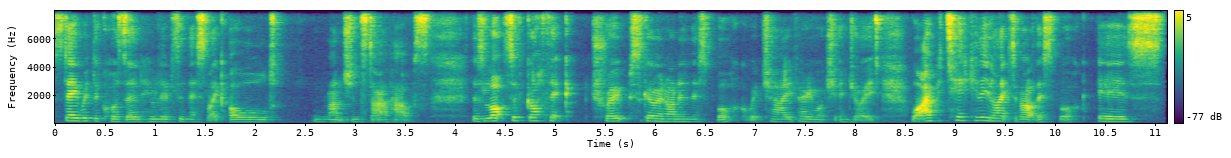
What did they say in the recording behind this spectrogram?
stay with the cousin who lives in this like old mansion style house. There's lots of gothic tropes going on in this book which I very much enjoyed. What I particularly liked about this book is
